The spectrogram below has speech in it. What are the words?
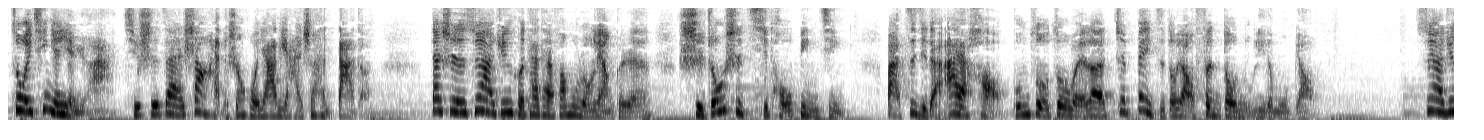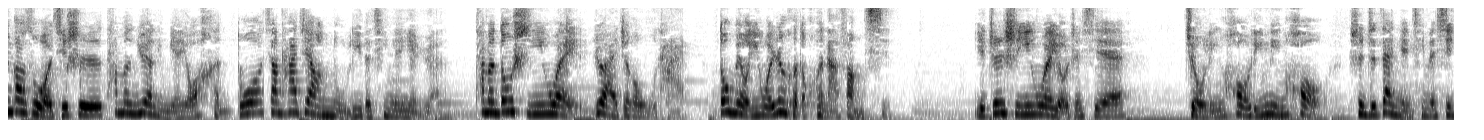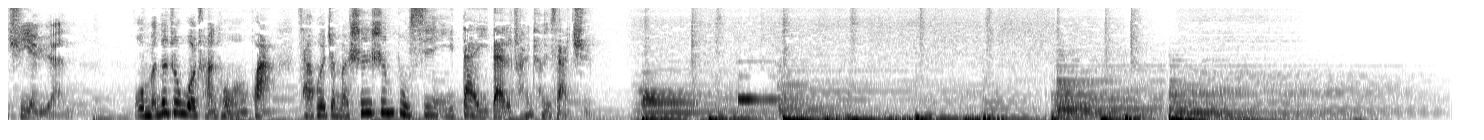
作为青年演员啊，其实在上海的生活压力还是很大的。但是孙亚军和太太方慕容两个人始终是齐头并进，把自己的爱好工作作为了这辈子都要奋斗努力的目标。孙亚军告诉我，其实他们院里面有很多像他这样努力的青年演员，他们都是因为热爱这个舞台，都没有因为任何的困难放弃。也正是因为有这些九零后、零零后，甚至再年轻的戏曲演员。我们的中国传统文化才会这么生生不息，一代一代的传承下去。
